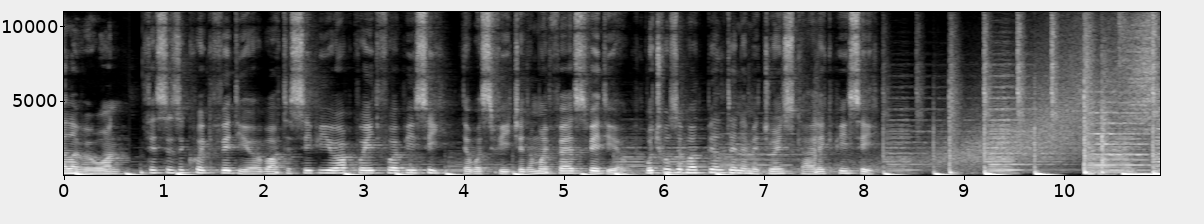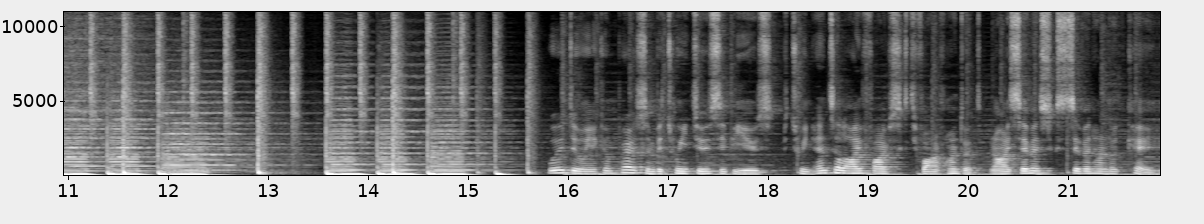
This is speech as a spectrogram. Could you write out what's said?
Hello everyone, this is a quick video about a CPU upgrade for a PC that was featured on my first video, which was about built-in a mid-range Skylake PC. We're doing a comparison between two CPUs, between Intel i5-6500 and i7-6700K.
